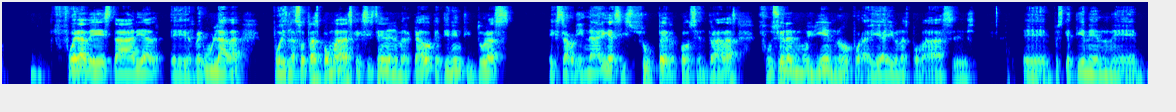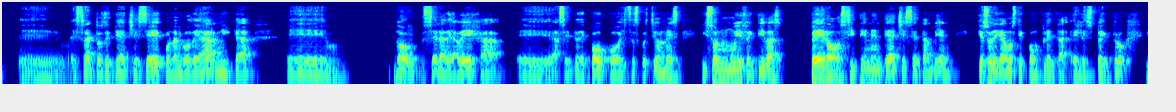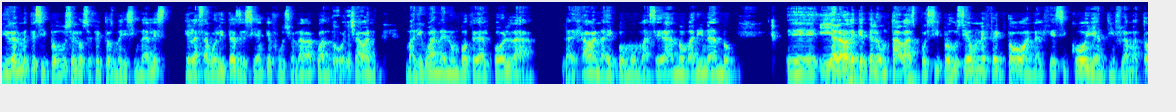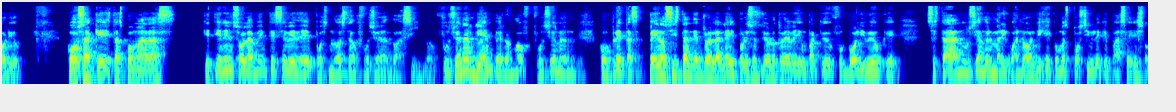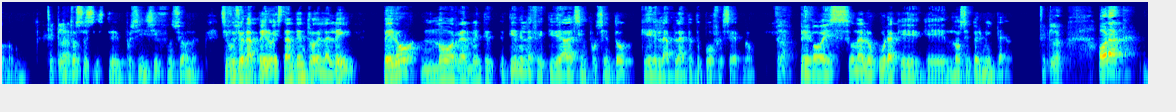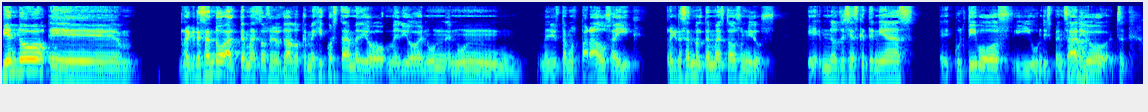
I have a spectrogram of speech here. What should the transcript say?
fuera de esta área eh, regulada, pues las otras pomadas que existen en el mercado que tienen tinturas extraordinarias y súper concentradas, funcionan muy bien, ¿no? Por ahí hay unas pomadas eh, pues que tienen eh, eh, extractos de THC con algo de árnica, eh, ¿no? Cera de abeja, aceite de coco, estas cuestiones, y son muy efectivas, pero sí tienen THC también, que eso digamos que completa el espectro y realmente sí produce los efectos medicinales que las abuelitas decían que funcionaba cuando echaban marihuana en un bote de alcohol, la, la dejaban ahí como macerando, marinando, eh, y a la hora de que te la untabas, pues sí producía un efecto analgésico y antiinflamatorio, cosa que estas pomadas que tienen solamente CBD, pues no están funcionando así, ¿no? Funcionan claro. bien, pero no funcionan completas, pero sí están dentro de la ley, por eso yo el otro día veía un partido de fútbol y veo que se está anunciando el marihuanol, dije, ¿cómo es posible que pase eso, no? Sí, claro. Entonces, este, pues sí, sí funciona, sí funciona, pero están dentro de la ley, pero no realmente tienen la efectividad al 100% que la planta te puede ofrecer, ¿no? Claro. Pero es una locura que, que no se permita. Sí, claro. Ahora, viendo, eh, regresando al tema de Estados Unidos, dado que México está medio, medio en un, en un, medio estamos parados ahí, regresando al tema de Estados Unidos, eh, nos decías que tenías eh, cultivos y un dispensario.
